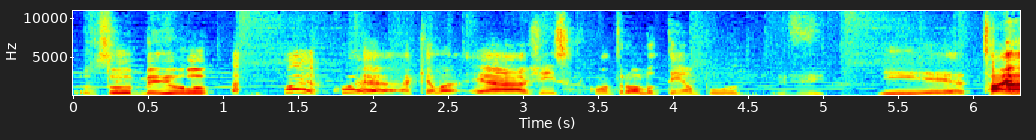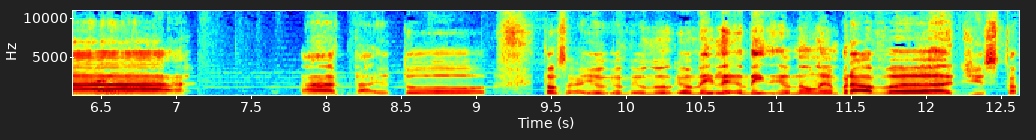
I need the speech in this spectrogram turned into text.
Eu não tô meio. Qual é, qual é aquela. É a agência que controla o tempo e Time. Ah! Ah, tá. Eu tô. Então, eu, eu, eu, não- eu nem, eu, nem, eu não lembrava disso. Então,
